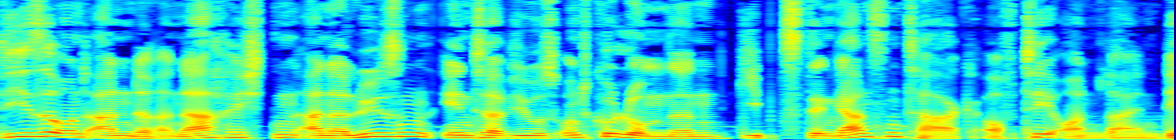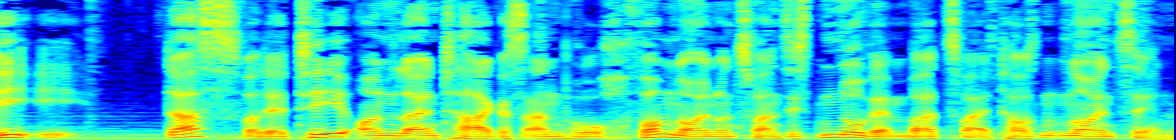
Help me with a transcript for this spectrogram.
Diese und andere Nachrichten, Analysen, Interviews und Kolumnen gibt's den ganzen Tag auf t-online.de. Das war der T-Online-Tagesanbruch vom 29. November 2019.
